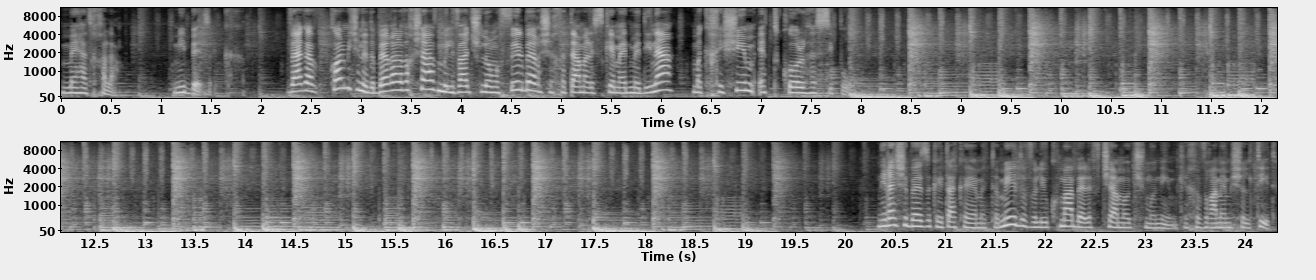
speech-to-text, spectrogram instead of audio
מההתחלה, מבזק. ואגב, כל מי שנדבר עליו עכשיו, מלבד שלמה פילבר, שחתם על הסכם עד מדינה, מכחישים את כל הסיפור. נראה שבזק הייתה קיימת תמיד, אבל היא הוקמה ב-1980 כחברה ממשלתית,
